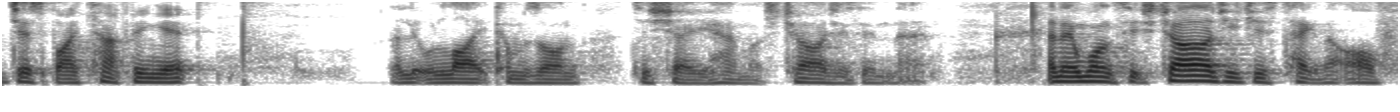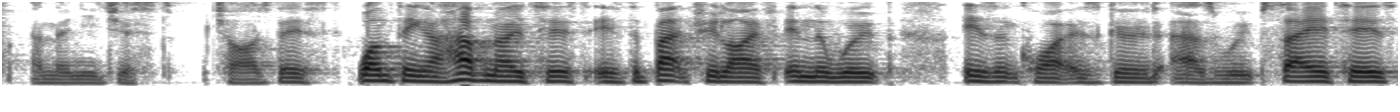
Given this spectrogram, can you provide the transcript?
just by tapping it. A little light comes on to show you how much charge is in there. And then once it's charged, you just take that off and then you just charge this. One thing I have noticed is the battery life in the Whoop isn't quite as good as Whoop say it is.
